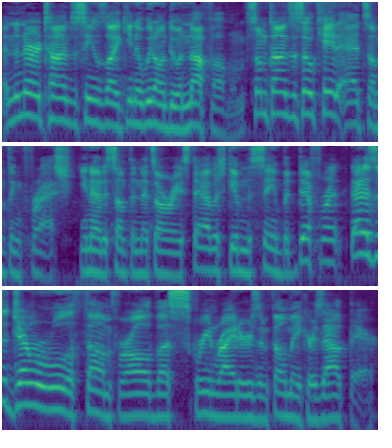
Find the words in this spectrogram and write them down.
and then there are times it seems like, you know, we don't do enough of them. Sometimes it's okay to add something fresh, you know, to something that's already established, give them the same but different. That is a general rule of thumb for all of us screenwriters and filmmakers out there.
